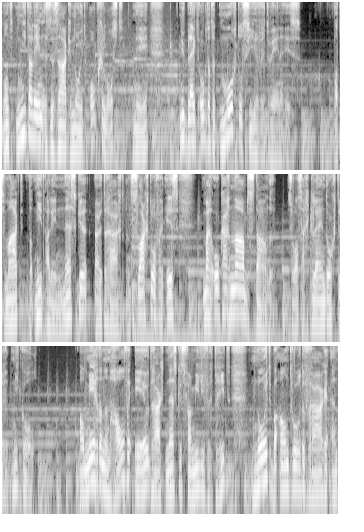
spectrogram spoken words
Want niet alleen is de zaak nooit opgelost, nee, nu blijkt ook dat het moorddossier verdwenen is. Wat maakt dat niet alleen Neske uiteraard een slachtoffer is, maar ook haar nabestaanden, zoals haar kleindochter Nicole. Al meer dan een halve eeuw draagt Neskes familie verdriet, nooit beantwoorde vragen en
